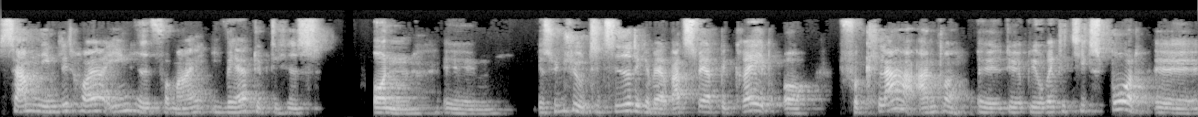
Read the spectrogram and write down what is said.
sammen i en lidt højere enhed for mig i væredygtighedsånden. Øh, jeg synes jo til tider, det kan være et ret svært begreb at forklare andre. Øh, det bliver rigtig tit spurgt, øh,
